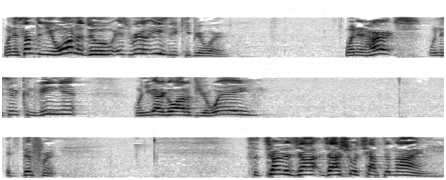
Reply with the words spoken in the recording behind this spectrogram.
When it's something you want to do, it's real easy to keep your word. When it hurts, when it's inconvenient, when you got to go out of your way, it's different. So turn to Joshua chapter 9.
